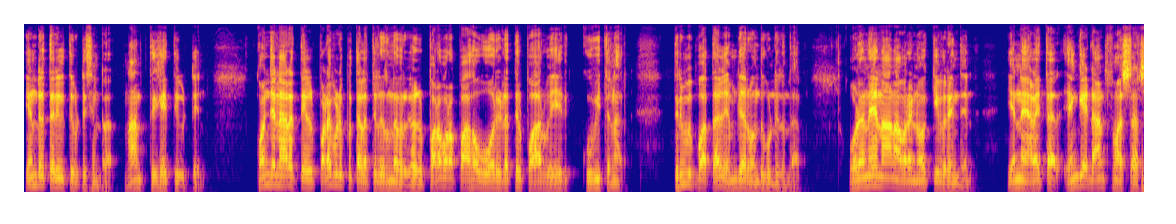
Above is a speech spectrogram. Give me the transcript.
என்று தெரிவித்து விட்டு சென்றார். நான் திகைத்து விட்டேன். கொஞ்ச நேரத்தில் படப்பிடிப்பு தளத்தில் இருந்தவர்கள் பரபரப்பாக ஓரிடத்தில் பார்வையை குவித்தனர். திரும்பி பார்த்தால் எம்ஜிஆர் வந்து கொண்டிருந்தார். உடனே நான் அவரை நோக்கி விரைந்தேன். என்னை அழைத்தார். எங்கே டான்ஸ் மாஸ்டர்?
